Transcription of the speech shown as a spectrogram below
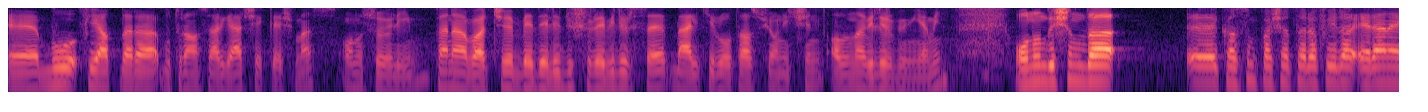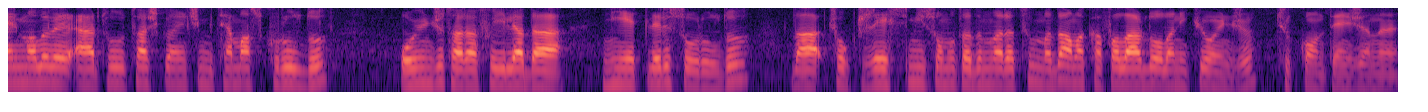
E, bu fiyatlara bu transfer gerçekleşmez. Onu söyleyeyim. Fenerbahçe bedeli düşürebilirse belki rotasyon için alınabilir Bünyamin. Onun dışında e, Kasımpaşa tarafıyla Eren Elmalı ve Ertuğrul Taşkıran için bir temas kuruldu. Oyuncu tarafıyla da niyetleri soruldu. Daha çok resmi somut adımlar atılmadı ama kafalarda olan iki oyuncu Türk kontenjanı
